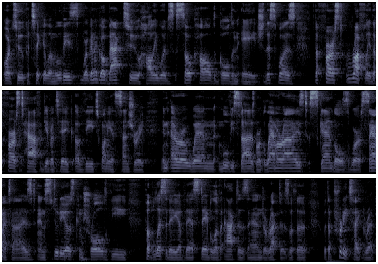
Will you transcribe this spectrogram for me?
or two particular movies, we're going to go back to Hollywood's so called golden age. This was the first, roughly the first half, give or take, of the 20th century, an era when movie stars were glamorized, scandals were sanitized, and studios controlled the publicity of their stable of actors and directors with a, with a pretty tight grip.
